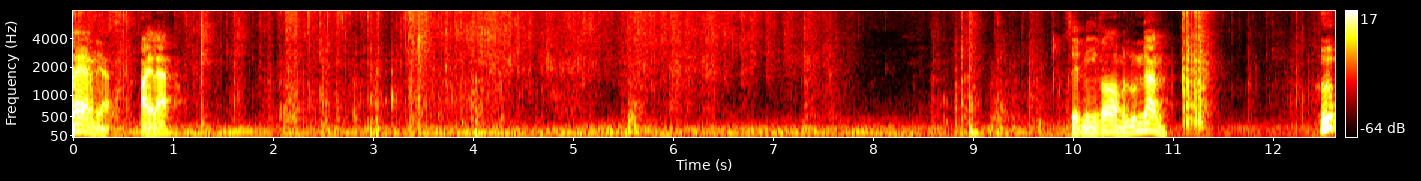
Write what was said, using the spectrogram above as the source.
แรกเนี่ยไปแล้วเซตนี้ก็มาลุ้นกันฮึบ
